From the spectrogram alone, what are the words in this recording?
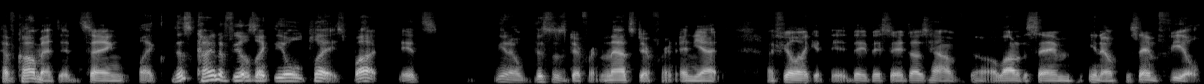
have commented saying like this kind of feels like the old place but it's you know this is different and that's different. And yet I feel like it, it they they say it does have a lot of the same you know the same feel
